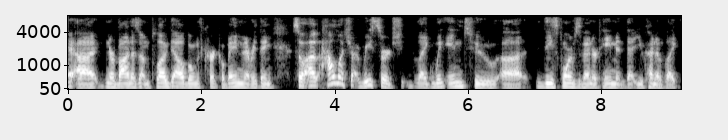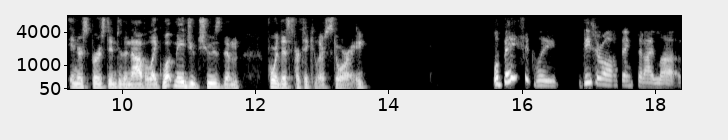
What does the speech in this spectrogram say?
uh, Nirvana's Unplugged album with Kurt Cobain and everything. So, uh, how much research like went into uh, these forms of entertainment that you kind of like interspersed into the novel? Like, what made you choose them for this particular story? Well, basically, these are all things that I love.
